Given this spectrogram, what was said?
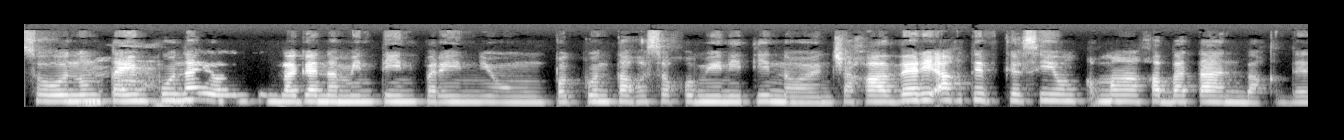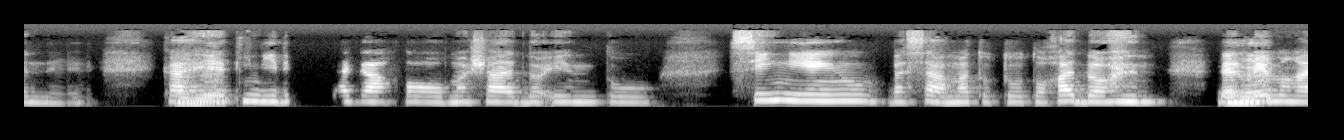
So, nung time po hmm. na yun, kumbaga na-maintain pa rin yung pagpunta ko sa community noon. Tsaka very active kasi yung mga kabataan back then eh. Kahit mm-hmm. hindi din talaga ako masyado into singing, basta matututo ka doon. Then mm-hmm. may mga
